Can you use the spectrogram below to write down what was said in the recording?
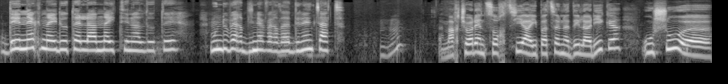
Denek nahi dutela nahi aldute. Mundu berdina berda denentzat. Mm Martxoaren zortzia aipatzen delarik, usu uh,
